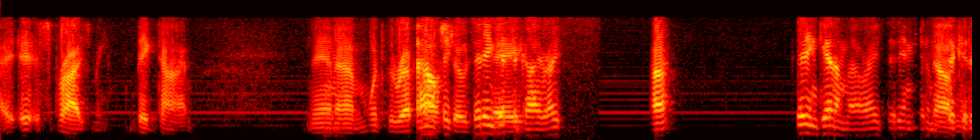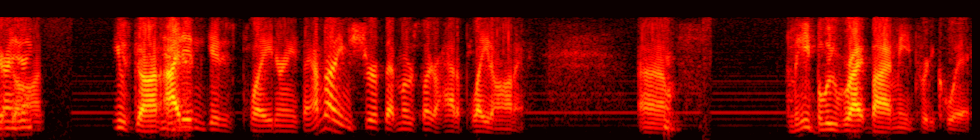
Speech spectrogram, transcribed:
it, it surprised me big time. And um went to the I reptile don't show they didn't get the guy right. Huh? They didn't get him though, right? They didn't get him no, a ticket was or anything. gone. He was gone. I didn't get his plate or anything. I'm not even sure if that motorcycle had a plate on it. Um I mean he blew right by me pretty quick.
